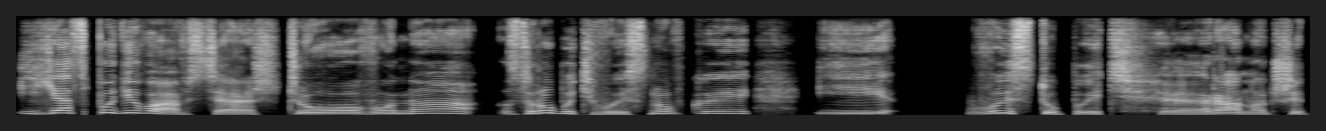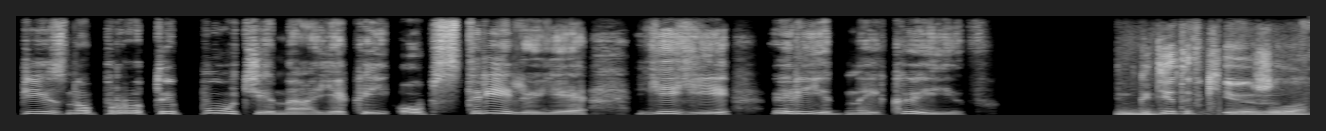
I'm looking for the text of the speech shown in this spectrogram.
І я сподівався, що вона зробить висновки і виступить е, рано чи пізно проти Путіна, який обстрілює її рідний Київ. Де ти в Києві жила?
